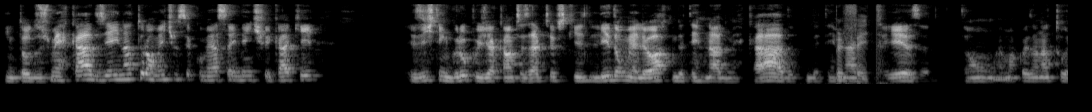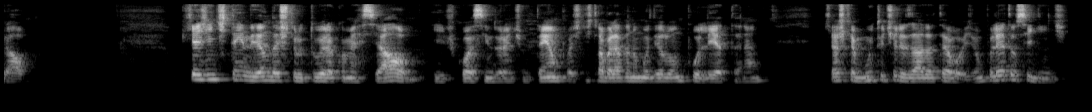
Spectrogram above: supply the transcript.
em todos os mercados, e aí naturalmente você começa a identificar que existem grupos de account executives que lidam melhor com determinado mercado, com determinada Perfeito. empresa, então é uma coisa natural que a gente tem dentro da estrutura comercial, e ficou assim durante um tempo, a gente trabalhava no modelo ampulheta, né? que acho que é muito utilizado até hoje. A ampulheta é o seguinte,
